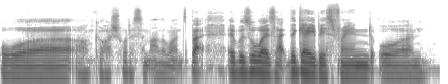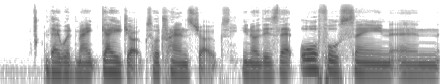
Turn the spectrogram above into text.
or oh gosh, what are some other ones? But it was always like the gay best friend, or they would make gay jokes or trans jokes. You know, there's that awful scene in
